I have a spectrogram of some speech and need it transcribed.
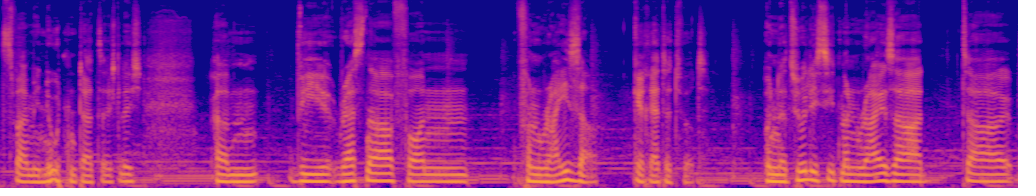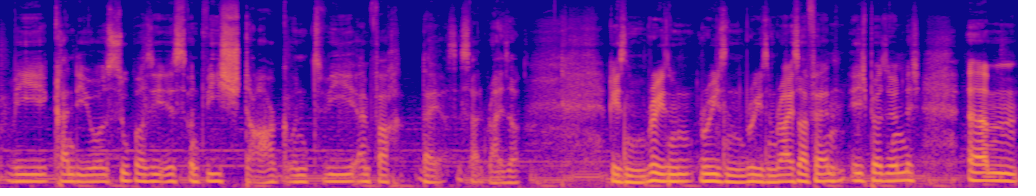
zwei Minuten tatsächlich, ähm, wie Resna von, von Ryza gerettet wird. Und natürlich sieht man Ryza da, wie grandios super sie ist und wie stark und wie einfach, naja, es ist halt Riser. Riesen, Riesen, Riesen, Riesen Riser-Fan, ich persönlich. Ähm,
